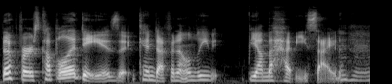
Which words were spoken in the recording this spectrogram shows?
the first couple of days can definitely be on the heavy side. Mm-hmm.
